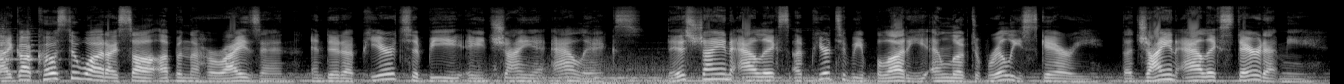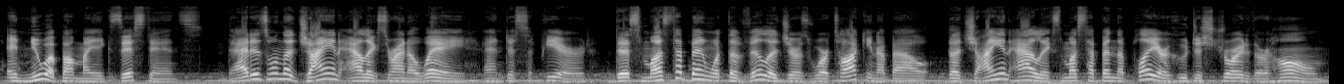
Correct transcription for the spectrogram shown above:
I got close to what I saw up in the horizon, and it appeared to be a giant Alex. This giant Alex appeared to be bloody and looked really scary. The giant Alex stared at me and knew about my existence. That is when the giant Alex ran away and disappeared. This must have been what the villagers were talking about. The giant Alex must have been the player who destroyed their home.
